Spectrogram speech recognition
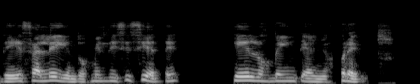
de esa ley en 2017 que en los 20 años previos.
